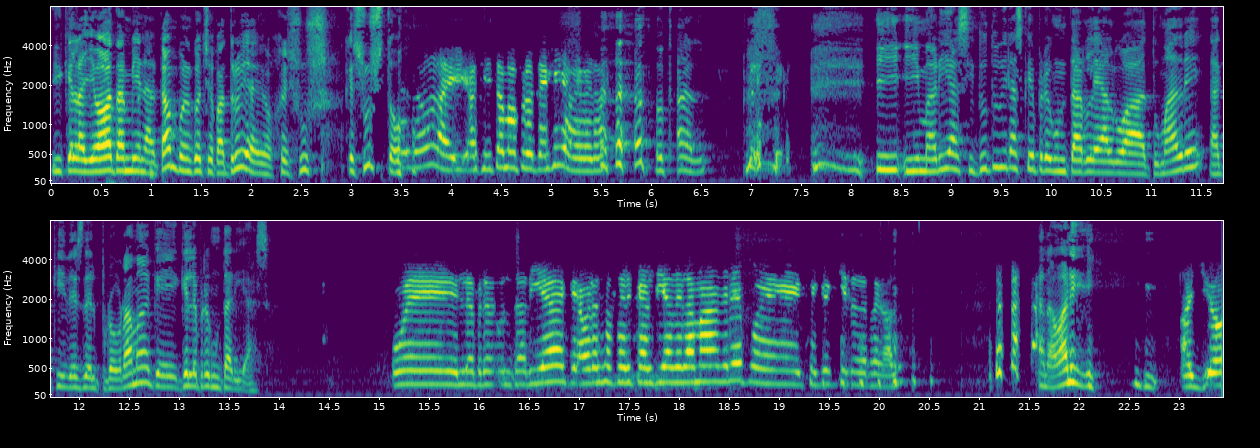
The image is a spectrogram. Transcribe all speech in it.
Y que la llevaba también al campo en el coche patrulla. Y yo, Jesús, qué susto. No, ahí- así está más protegida, de verdad. Total. Y, y María, si tú tuvieras que preguntarle algo a tu madre aquí desde el programa, ¿qué, qué le preguntarías? Pues le preguntaría que ahora se acerca el Día de la Madre, pues qué quiere de regalo. Ana Mari. Ah, Yo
